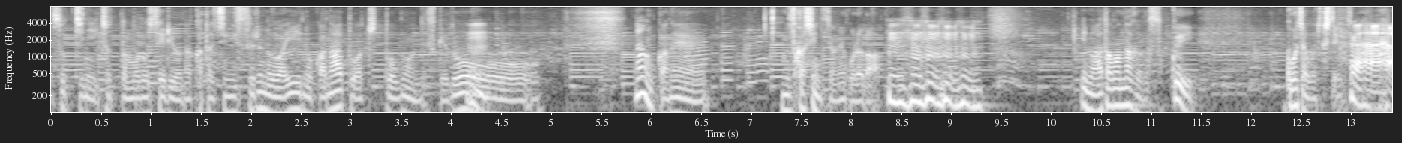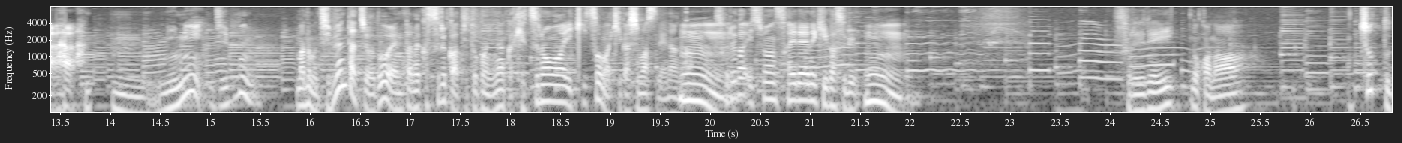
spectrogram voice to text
そっちにちょっと戻せるような形にするのはいいのかなとはちょっと思うんですけど、ん。なんかね難しいんですよねこれが。ー 今頭の中がすっごいごちゃごちゃしてるんですよ、うん、耳自分まあでも自分たちをどうエンタメ化するかっていうところになんか結論はいきそうな気がしますねなんうん。かそれが一番最大な気がする。うん。それでいいのかな？ちょっと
